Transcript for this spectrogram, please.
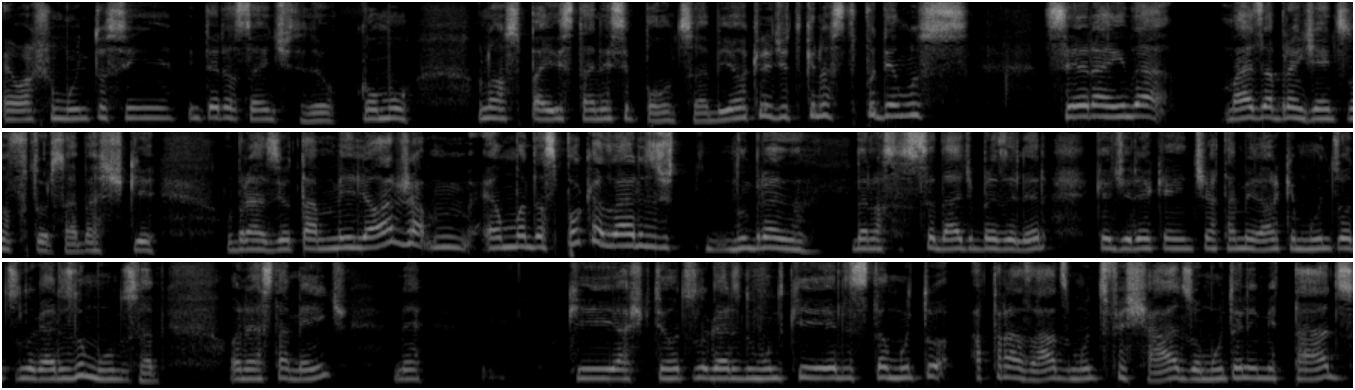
eu acho muito assim interessante, entendeu? Como o nosso país está nesse ponto, sabe? E eu acredito que nós podemos ser ainda mais abrangentes no futuro, sabe? Acho que o Brasil está melhor já é uma das poucas áreas de, no Brasil da nossa sociedade brasileira, que eu diria que a gente já está melhor que muitos outros lugares do mundo, sabe? Honestamente, né? Que acho que tem outros lugares do mundo que eles estão muito atrasados, muito fechados ou muito limitados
